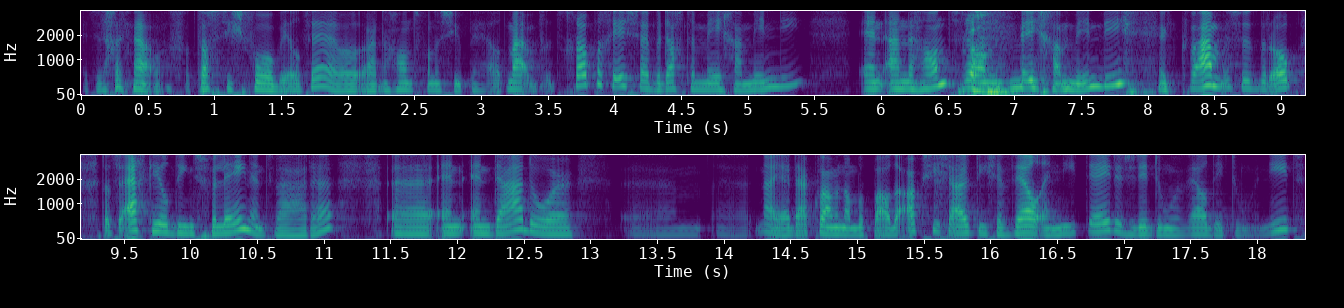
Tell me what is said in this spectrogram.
En toen dacht ik, nou, fantastisch voorbeeld hè, aan de hand van een superheld. Maar het grappige is, zij bedachten Mega Mindy. En aan de hand van Mega Mindy kwamen ze erop dat ze eigenlijk heel dienstverlenend waren. Eh, en, en daardoor, nou ja, daar kwamen dan bepaalde acties uit die ze wel en niet deden. Dus dit doen we wel, dit doen we niet.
